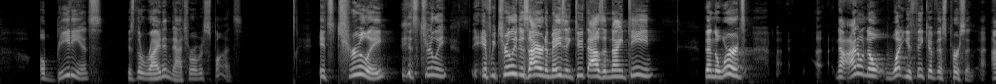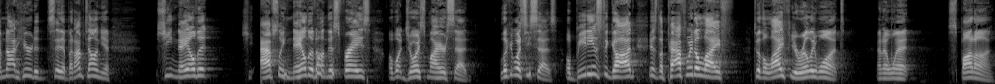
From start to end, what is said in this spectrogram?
obedience is the right and natural response. It's truly, it's truly, if we truly desire an amazing 2019, then the words, uh, now I don't know what you think of this person. I'm not here to say that, but I'm telling you, she nailed it. She absolutely nailed it on this phrase of what Joyce Meyer said. Look at what she says Obedience to God is the pathway to life, to the life you really want. And I went, spot on.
